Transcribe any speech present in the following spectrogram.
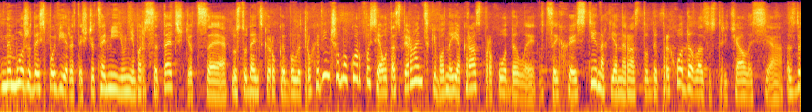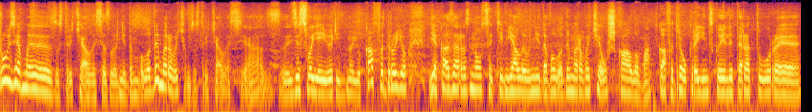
не можу десь повірити, що це мій університет, що це ну студентські роки були трохи в іншому корпусі. А от аспірантські вони якраз проходили в цих стінах. Я не раз туди приходила, зустрічалася з друзями, зустрічалася з Леонідом Володимировичем, зустрічалася з, зі своєю рідною кафедрою, яка зараз носить ім'я Леоніда Володимировича Ушкалова, кафедра української літератури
